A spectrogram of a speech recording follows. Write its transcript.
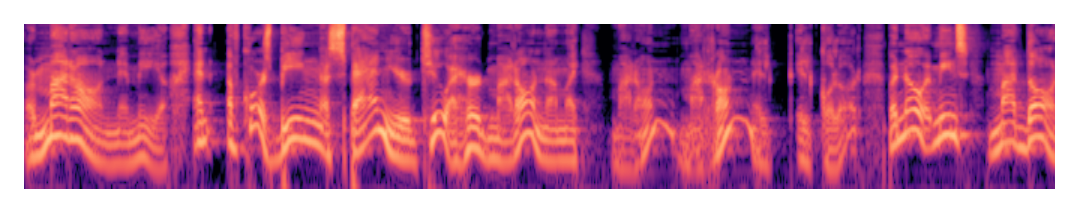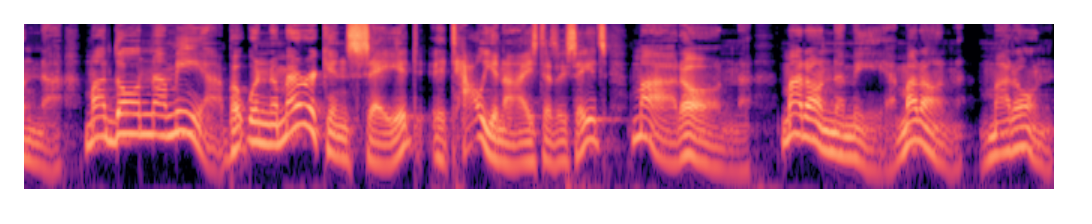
or Marone mio. And of course, being a Spaniard too, I heard Maron. I'm like, Maron? Marron? El, el color? But no, it means Madonna, Madonna mia. But when Americans say it, Italianized as I say, it's Maron. Madonna mia, Maron, Maron.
